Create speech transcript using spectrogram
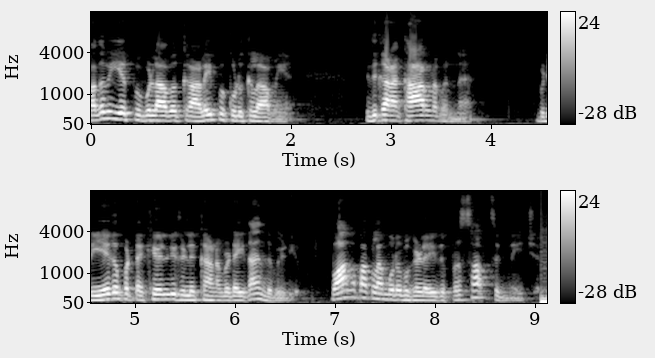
பதவியேற்பு விழாவுக்கு அழைப்பு கொடுக்கலாமே. இதுக்கான காரணம் என்ன? இப்படி ஏகப்பட்ட கேள்விகளுக்கான விடை தான் இந்த வீடியோ. வாங்க பார்க்கலாம் உறவுகளை. இது பிரசாத் சிக்னேச்சர்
